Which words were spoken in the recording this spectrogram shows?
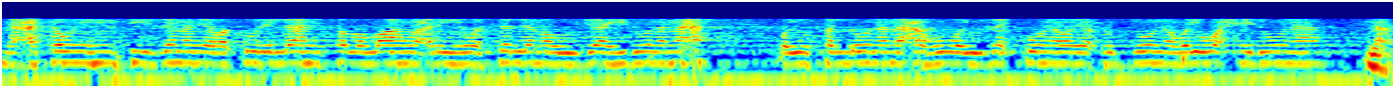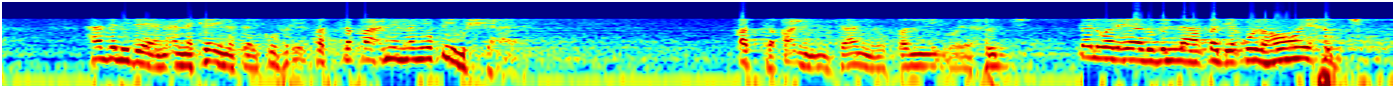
مع كونهم في زمن رسول الله صلى الله عليه وسلم ويجاهدون معه ويصلون معه ويزكون ويحجون ويوحدون. نعم. هذا لبيان أن كلمة الكفر قد تقع ممن يقيم الشعائر قد تقع من إنسان يصلي ويحج بل والعياذ بالله قد يقول هو يحج.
